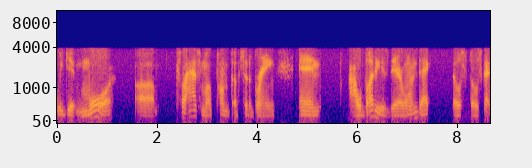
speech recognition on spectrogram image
we get more uh, plasma pumped up to the brain, and our buddy is there on deck. Those those that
